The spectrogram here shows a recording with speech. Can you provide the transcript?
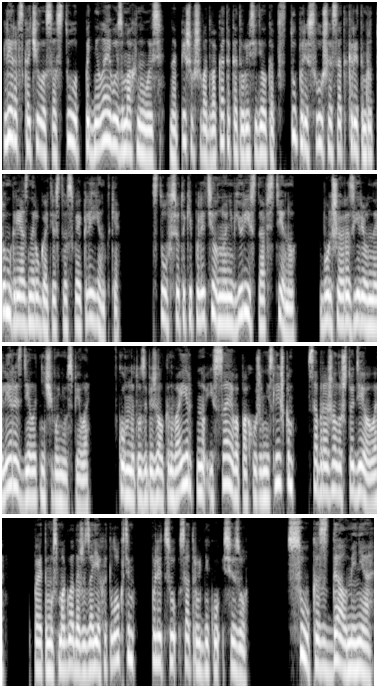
Лера вскочила со стула, подняла его и замахнулась на пишевшего адвоката, который сидел как в ступоре, слушая с открытым ртом грязное ругательство своей клиентки. Стул все-таки полетел, но не в юриста, а в стену. Больше разъяренная Лера сделать ничего не успела. В комнату забежал конвоир, но Исаева, похоже, не слишком соображала, что делала, поэтому смогла даже заехать локтем по лицу сотруднику СИЗО. «Сука, сдал меня!»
